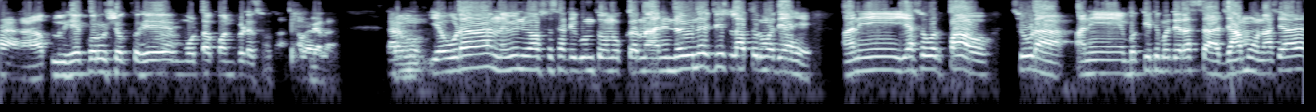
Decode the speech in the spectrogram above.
हा. आपण हे करू शकतो हे हा. मोठा कॉन्फिडन्स होता आपल्याला. कारण एवढा नवीन व्यवसायासाठी गुंतवणूक करणं आणि नवीनच डिश लातूरमध्ये आहे. आणि यासोबत पाव चिवडा आणि बकेटीमध्ये रस्सा जामून अशा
